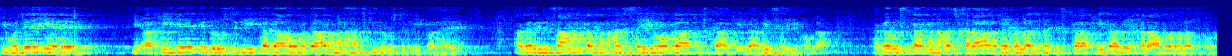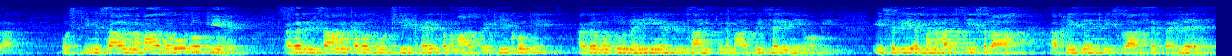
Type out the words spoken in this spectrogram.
کی وجہ یہ ہے کہ عقیدے کی درستگی کا دار و مدار منہج کی درستگی پر ہے۔ اگر انسان کا منحص صحیح ہوگا تو اس کا عقیدہ بھی صحیح ہوگا۔ اگر اس کا منحص خراب ہے، غلط ہے، تو اس کا عقیدہ بھی خراب اور غلط ہوگا۔ اس کی مثال نماز اور وضو کی ہے۔ اگر انسان کا وضو ٹھیک ہے تو نماز بھی ٹھیک ہوگی۔ اگر وضو نہیں ہے تو انسان کی نماز بھی صحیح نہیں ہوگی۔ اس لیے منحص کی اصلاح عقیدے کی اصلاح سے پہلے ہے۔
